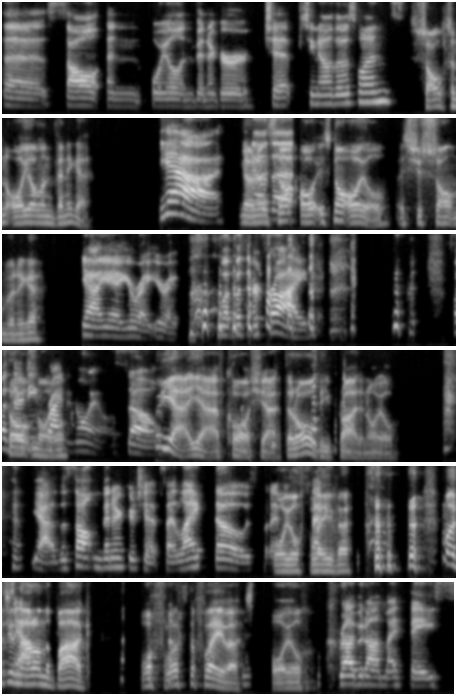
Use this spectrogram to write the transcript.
the salt and oil and vinegar chips, you know, those ones. Salt and oil and vinegar. Yeah. No, you know, no, it's the- not. It's not oil. It's just salt and vinegar. Yeah, yeah, you're right, you're right. But but they're fried. but they're deep fried in oil. So Well, yeah, yeah, of course, yeah. They're all deep fried in oil. yeah, the salt and vinegar chips. I like those, but Oil flavor. Imagine Yeah. that on the bag. What? What's the flavor? Oil. rub it on my face.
